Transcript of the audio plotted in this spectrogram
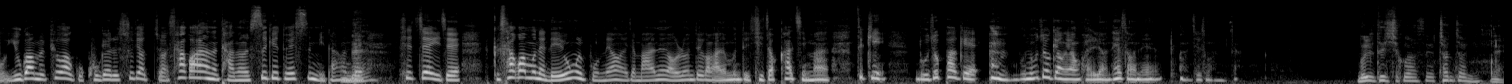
뭐 유감을 표하고 고개를 숙였죠. 사과라는 단어를 쓰기도 했습니다. 근데 네. 실제 이제 그 사과문의 내용을 보면 이제 많은 언론들과 많은 분들이 지적하지만 특히 노조 파괴 무노조 경영 관련해서는 어, 죄송합니다. 물 드시고 하세요. 천천히. 네.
